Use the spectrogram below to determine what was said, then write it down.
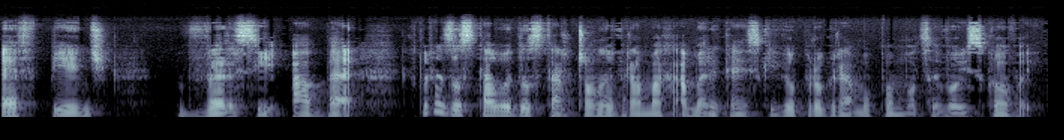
F-5 w wersji AB, które zostały dostarczone w ramach amerykańskiego programu pomocy wojskowej.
